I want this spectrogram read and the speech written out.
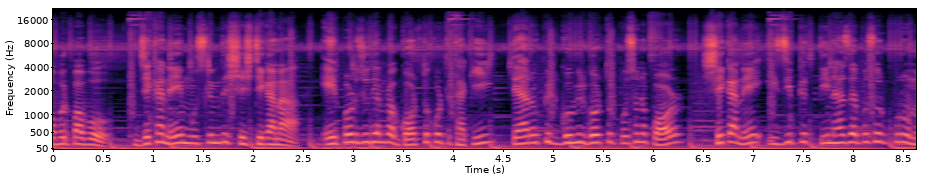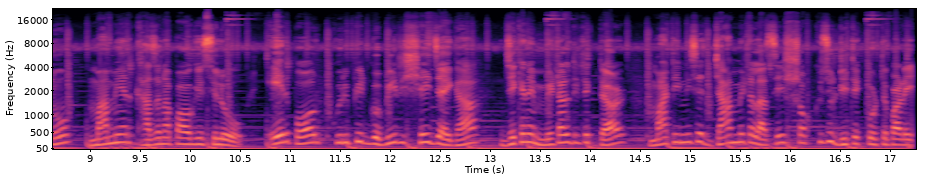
কবর পাবো, যেখানে মুসলিমদের শেষ ঠিকানা। এরপর যদি আমরা গর্ত করতে থাকি, তেরো ফিট গভীর গর্ত পৌঁছানোর পর, সেখানে ইজিপ্টের তিন হাজার বছর পুরনো মামিয়ার খাজানা পাওয়া গেছিল এরপর কুড়ি ফিট গভীর সেই জায়গা, যেখানে মেটাল ডিটেক্টর মাটির নিচে যা মেটাল আছে, সবকিছু ডিটেক্ট করতে পারে।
